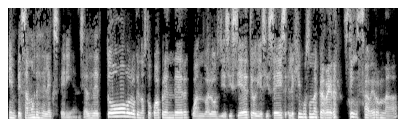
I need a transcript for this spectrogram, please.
empezamos desde la experiencia, desde todo lo que nos tocó aprender cuando a los 17 o 16 elegimos una carrera sin saber nada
